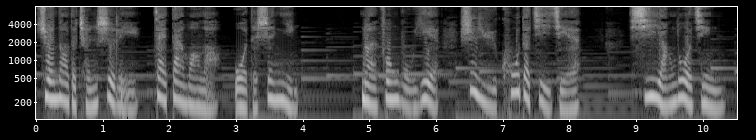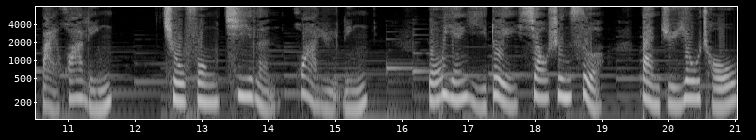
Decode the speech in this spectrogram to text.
喧闹的城市里，再淡忘了我的身影。暖风午夜，是雨哭的季节。夕阳落尽百花林，秋风凄冷画雨林。无言以对消声色，半句忧愁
